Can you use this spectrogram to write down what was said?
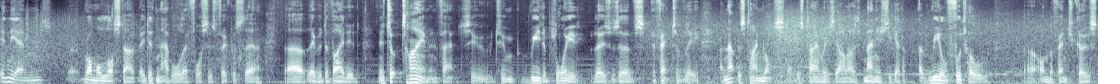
In the end, Rommel lost out. They didn't have all their forces focused there. Uh, they were divided. It took time, in fact, to, to redeploy those reserves effectively. And that was time lost. That was time which the Allies managed to get a, a real foothold uh, on the French coast.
